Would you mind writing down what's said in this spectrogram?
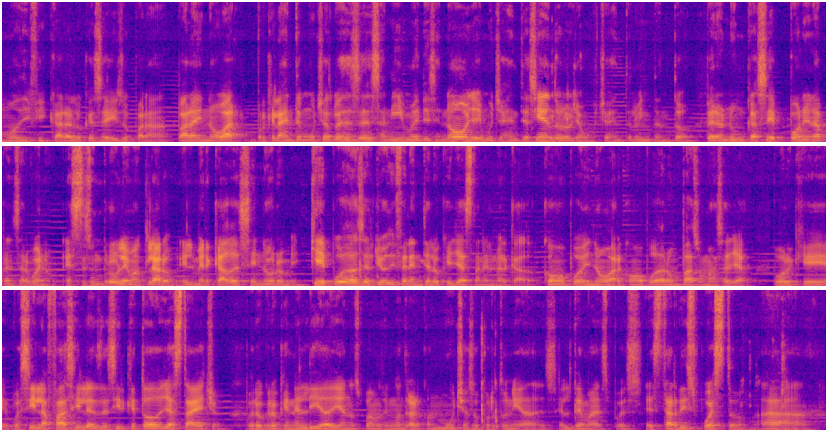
modificar a lo que se hizo para, para innovar, porque la gente muchas veces se desanima y dice, no, ya hay mucha gente haciéndolo, ya mucha gente lo intentó, pero nunca se ponen a pensar, bueno, este es un problema claro, el mercado es enorme, ¿qué puedo hacer yo diferente a lo que ya está en el mercado? ¿Cómo puedo innovar? ¿Cómo puedo dar un paso más allá? Porque, pues sí, la fácil es decir que todo ya está hecho, pero creo que en el día a día nos podemos encontrar con muchas oportunidades. El tema es, pues, estar dispuesto a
